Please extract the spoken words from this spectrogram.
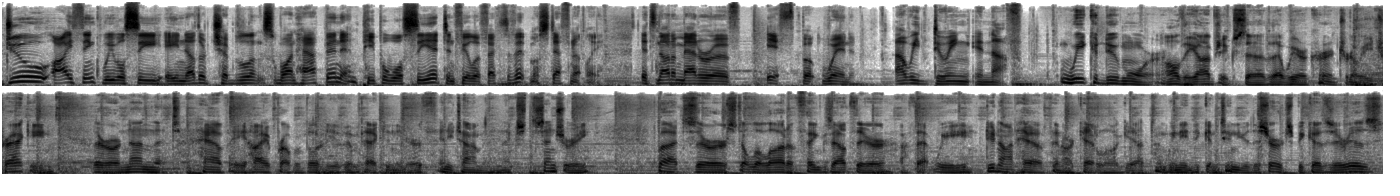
Do I think we will see another turbulence one happen and people will see it and feel effects of it? Most definitely. It's not a matter of if, but when. Are we doing enough? We could do more. All the objects uh, that we are currently tracking, there are none that have a high probability of impacting the Earth anytime in the next century. But there are still a lot of things out there that we do not have in our catalog yet, and we need to continue the search because there is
